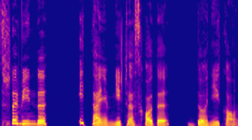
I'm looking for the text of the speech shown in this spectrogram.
3 windy i tajemnicze schody donikąd.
